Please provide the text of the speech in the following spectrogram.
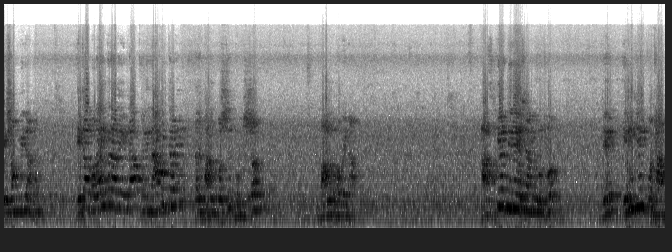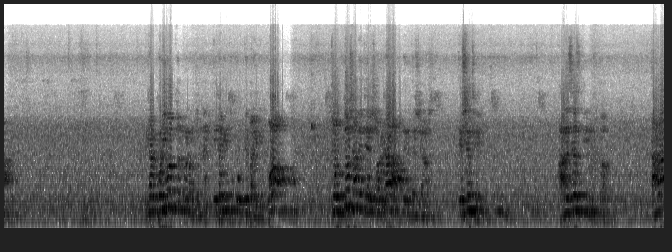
এই সংবিধান। এটা লড়াই করে আগে এটা যদি না করতে পারি, তাহলে ভারতবর্ষের ভবিষ্যৎ ভালো হবে না। আজকের দিনে এসে আমি বলব যে এই যে কথা এটার পরিবর্তন করার জন্য এটা কিছু করতে পারিনি। বরং চোদ্দ সালে যে সরকার আমাদের দেশে এসেছে আর এস এস তারা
